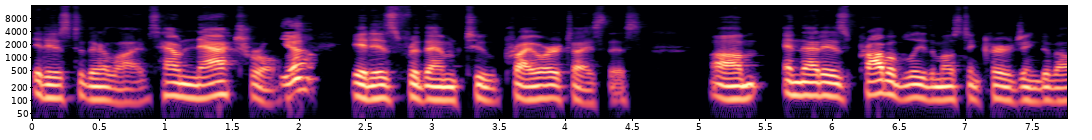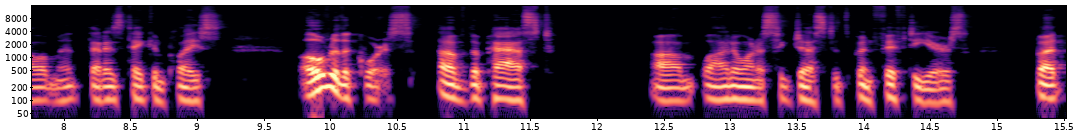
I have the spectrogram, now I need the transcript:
it is to their lives, how natural Yeah. it is for them to prioritize this. Um, and that is probably the most encouraging development that has taken place over the course of the past. Um, well, I don't want to suggest it's been 50 years, but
